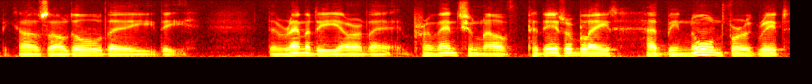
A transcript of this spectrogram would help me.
Because although the, the, the remedy or the prevention of potato blight had been known for a great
